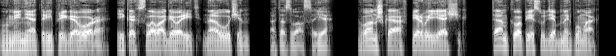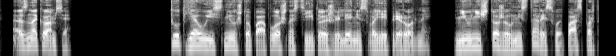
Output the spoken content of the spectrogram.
«У меня три приговора, и, как слова говорить, научен», — отозвался я. «Вон шкаф, первый ящик. Там копии судебных бумаг. Ознакомься». Тут я уяснил, что по оплошности и той же лени своей природной не уничтожил ни старый свой паспорт,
